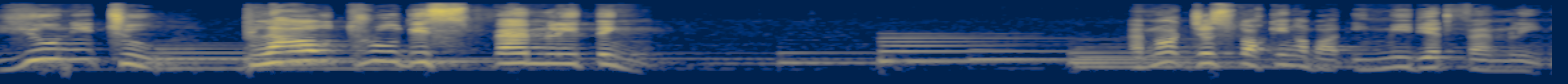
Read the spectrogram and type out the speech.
You need to plow through this family thing. I'm not just talking about immediate family,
